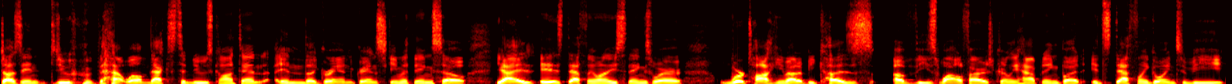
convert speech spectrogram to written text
doesn't do that well next to news content in the grand grand scheme of things. So yeah, it is definitely one of these things where we're talking about it because of these wildfires currently happening, but it's definitely going to be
